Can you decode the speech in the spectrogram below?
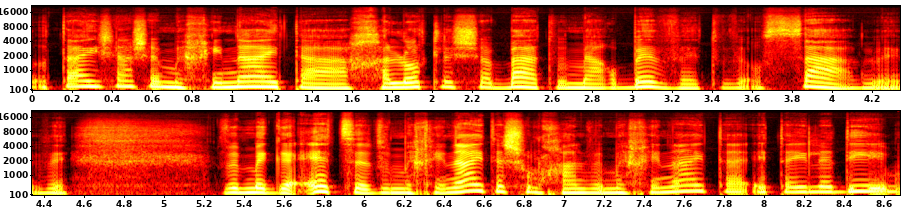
אותה אישה שמכינה את החלות לשבת ומערבבת ועושה ו- ו- ומגהצת ומכינה את השולחן ומכינה את, ה- את הילדים,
